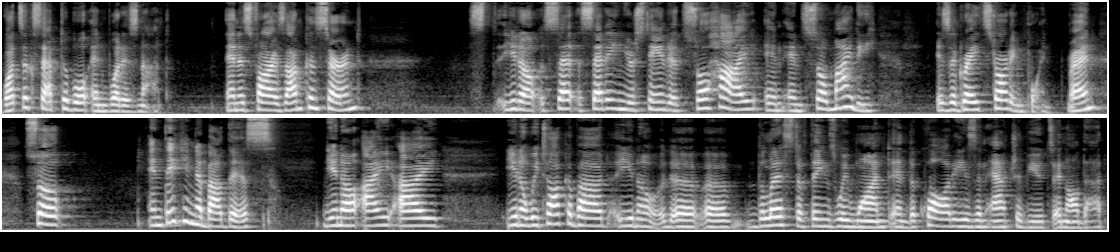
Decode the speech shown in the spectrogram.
what's acceptable and what is not. And as far as I'm concerned, you know, set, setting your standards so high and, and so mighty is a great starting point, right? So, in thinking about this, you know, I, I, you know, we talk about, you know, the, uh, the list of things we want and the qualities and attributes and all that.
